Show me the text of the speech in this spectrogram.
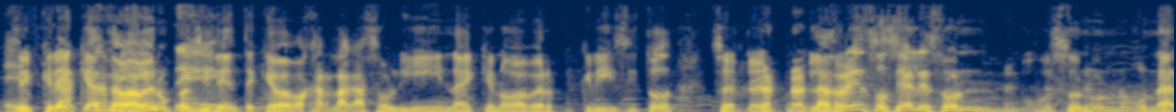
Se cree que hasta va a haber un presidente que va a bajar la gasolina y que no va a haber crisis y todo. O sea, eh, las redes sociales son, son un- una,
